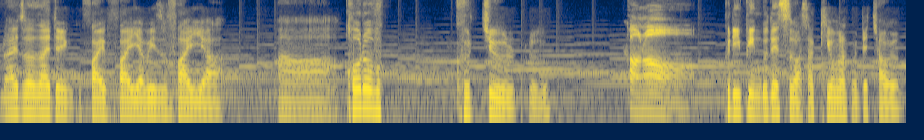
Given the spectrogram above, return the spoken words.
ライド・ザ・ライトニング、ファイ・ファイヤー・ミズ・ファイヤー。あー、 Call of Ktuluかな Creeping Death はさっき清村君ってちゃうよな。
